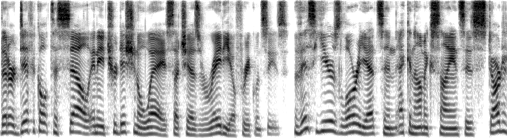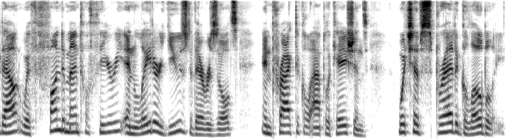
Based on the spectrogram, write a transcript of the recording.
that are difficult to sell in a traditional way, such as radio frequencies. This year's laureates in economic sciences started out with fundamental theory and later used their results in practical applications, which have spread globally.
